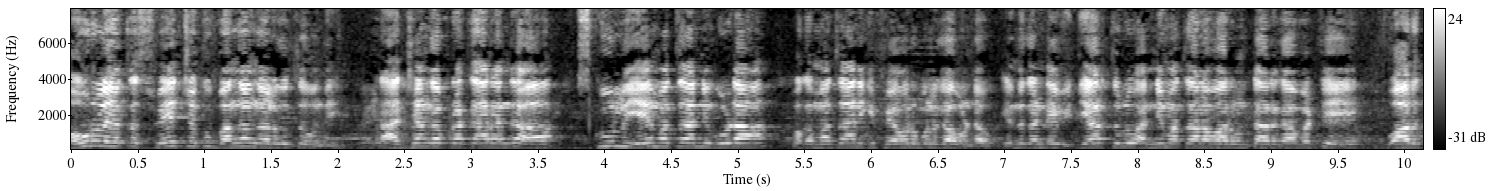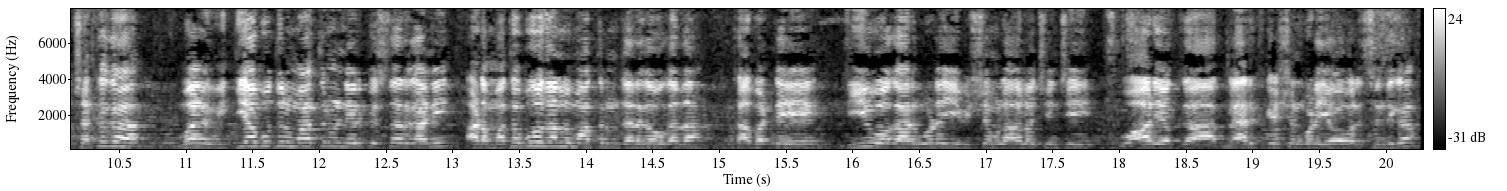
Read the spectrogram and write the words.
పౌరుల యొక్క స్వేచ్ఛకు భంగం కలుగుతూ ఉంది. రాజ్యాంగ ప్రకారంగా స్కూల్ ఏ మతాన్ని కూడా ఒక మతానికి ఫేవరబుల్గా ఉండవు. ఎందుకంటే విద్యార్థులు అన్ని మతాల వారు ఉంటారు కాబట్టి వారు చక్కగా విద్యాబుద్ధులు మాత్రమే నేర్పిస్తారు కానీ ఆడ మత బోధనలు మాత్రం జరగవు కదా. కాబట్టి డిఓ గారు కూడా ఈ విషయంలో ఆలోచించి వారి యొక్క క్లారిఫికేషన్ కూడా ఇవ్వవలసిందిగా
